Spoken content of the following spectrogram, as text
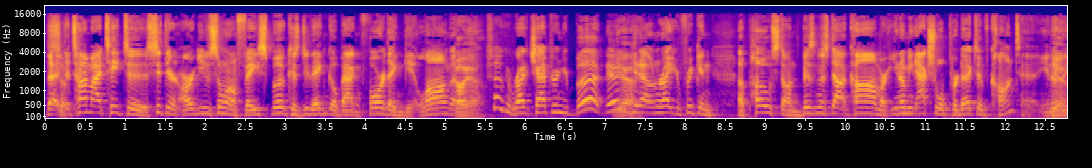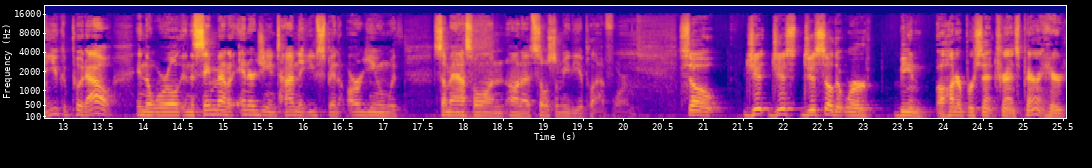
The, So- the time I take to sit there and argue with someone on Facebook, because dude, they can go back and forth, they can get long. Oh, yeah. so you can write a chapter in your book, dude. Yeah. You get out and write your freaking a post on business.com or you know what I mean, actual productive content, you know, Yeah. that you could put out in the world in the same amount of energy and time that you spend arguing with some asshole on on a social media platform. So ju- just just so that we're being 100% transparent here,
